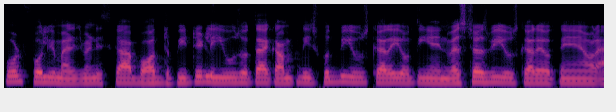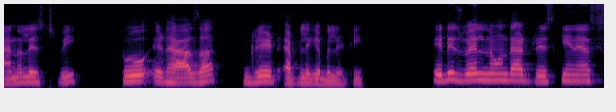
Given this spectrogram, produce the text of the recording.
portfolio management. इसका बहुत repeatedly use होता है companies खुद भी use कर रही होती हैं investors भी use कर रहे होते हैं और analysts भी तो it has a great applicability. It is well known that riskiness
